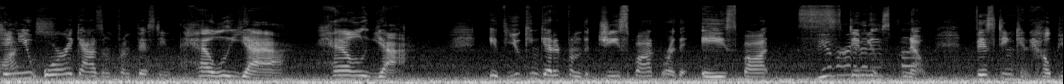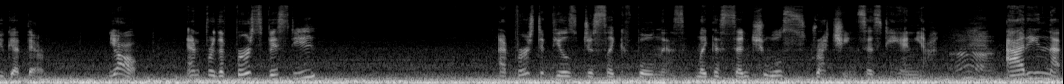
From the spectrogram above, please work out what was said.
Can you orgasm from fisting? Hell yeah. Hell yeah. If you can get it from the G spot or the A spot, you ever heard of an A spot? No. Fisting can help you get there. Y'all. And for the first fisting, at first it feels just like fullness, like a sensual stretching, says Tanya. Ah. Adding that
